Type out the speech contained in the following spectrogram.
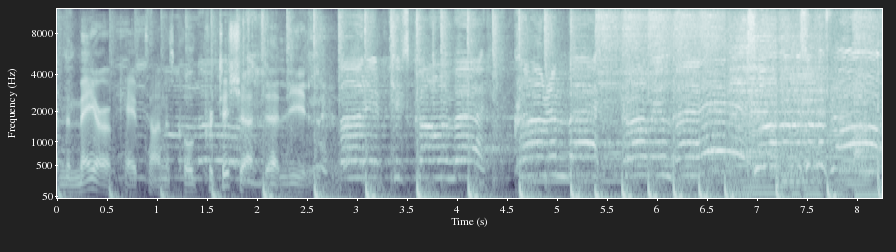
and the mayor of Cape Town is called Patricia de Lille. But it keeps coming back, coming back, coming back.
